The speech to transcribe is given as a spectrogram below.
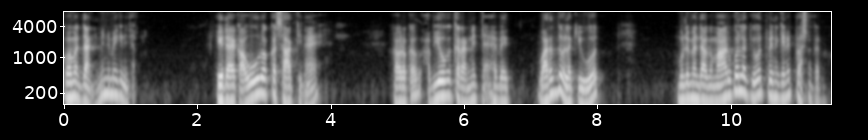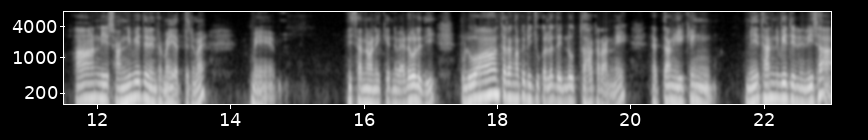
කොහොමද දන්නේ? මෙන්න මේක නිසා. ඒකට අය කවුරක්ක සාක්ෂි නැහැ. කවුරක අභියෝග කරන්නේත් නැහැ. හැබැයි වරදවල කිව්වොත් මුලමඳාග මාරු කරලා කිව්වොත් වෙන කෙනෙක් ප්‍රශ්න කරනවා. ආන්නේ sannivedanaye තමයි ඇත්තටම මේ නිසන්නවනේ කියන වැඩවලදී පුළුවන් තරම් අපි ඍජු කරලා දෙන්න උත්සාහ කරන්නේ. නැත්තම් ඒකෙන් මේ sannivedanaye නිසා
